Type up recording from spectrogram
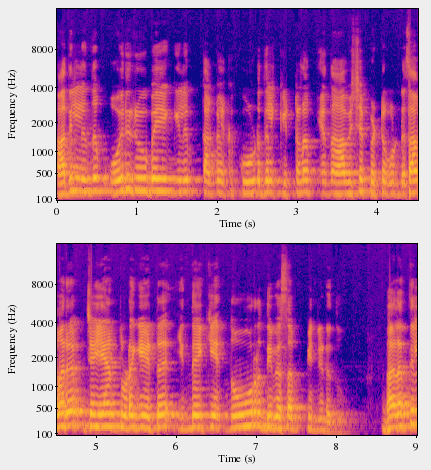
അതിൽ നിന്നും ഒരു രൂപയെങ്കിലും തങ്ങൾക്ക് കൂടുതൽ കിട്ടണം എന്നാവശ്യപ്പെട്ടുകൊണ്ട് സമരം ചെയ്യാൻ തുടങ്ങിയിട്ട് ഇന്നേക്ക് നൂറ് ദിവസം പിന്നിടുന്നു. ഫലത്തിൽ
